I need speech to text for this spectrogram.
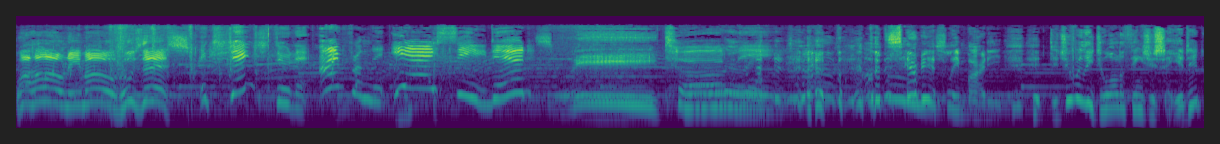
Well, hello, Nemo. Who's this? Exchange student. I'm from the EAC, dude. Sweet. Totally. but seriously, Marty, did you really do all the things you say you did?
